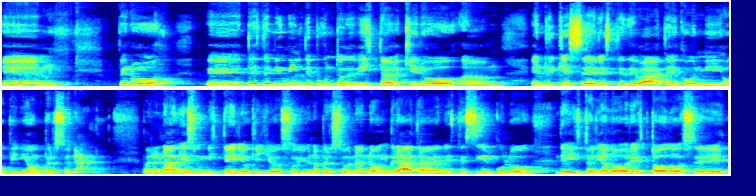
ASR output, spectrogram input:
Em, pero eh, desde mi humilde punto de vista quiero enriquecer este debate con mi opinión personal. Para nadie es un misterio que yo soy una persona non grata en este círculo de historiadores, todos eh,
